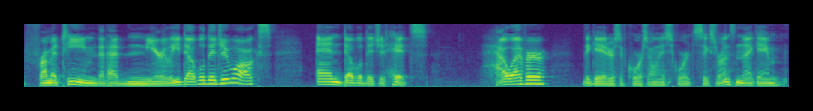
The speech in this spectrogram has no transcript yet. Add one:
from a team that had nearly double digit walks and double digit hits. However, the Gators, of course, only scored six runs in that game.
